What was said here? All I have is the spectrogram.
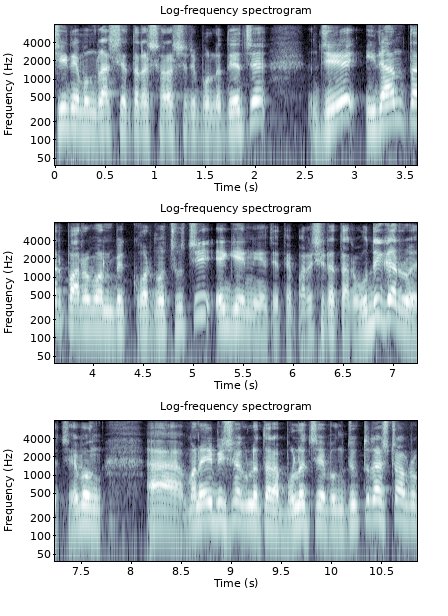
চীন এবং রাশিয়া তারা সরাসরি বলে দিয়েছে যে ইরান তার পারমাণবিক কর্মসূচি এগিয়ে নিয়ে যেতে পারে, সেটা তার অধিকার রয়েছে এবং মানে এই বিষয়গুলো তারা বলেছে এবং যুক্তরাষ্ট্র আমরা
